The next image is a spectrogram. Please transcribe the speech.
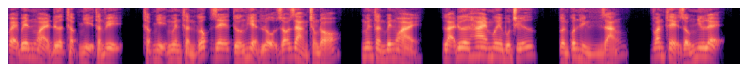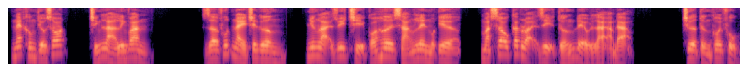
quẹ bên ngoài đưa thập nhị thần vị, thập nhị nguyên thần gốc dễ tướng hiện lộ rõ ràng trong đó, nguyên thần bên ngoài lại đưa hai mươi bốn chữ, tuần quân hình dáng, văn thể giống như lệ, nét không thiếu sót, chính là linh văn. Giờ phút này trên gương, nhưng lại duy chỉ có hơi sáng lên một tia, mặt sau các loại dị tướng đều là ảm đạm. Chưa từng khôi phục.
